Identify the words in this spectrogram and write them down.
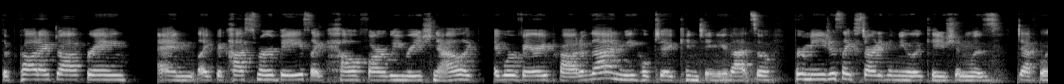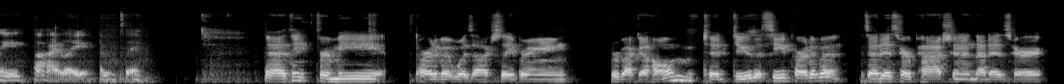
the product offering and like the customer base, like how far we reach now, like like we're very proud of that and we hope to continue that. So for me, just like starting a new location was definitely a highlight, I would say. Yeah, I think for me, part of it was actually bringing Rebecca home to do the seed part of it. That is her passion and that is her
